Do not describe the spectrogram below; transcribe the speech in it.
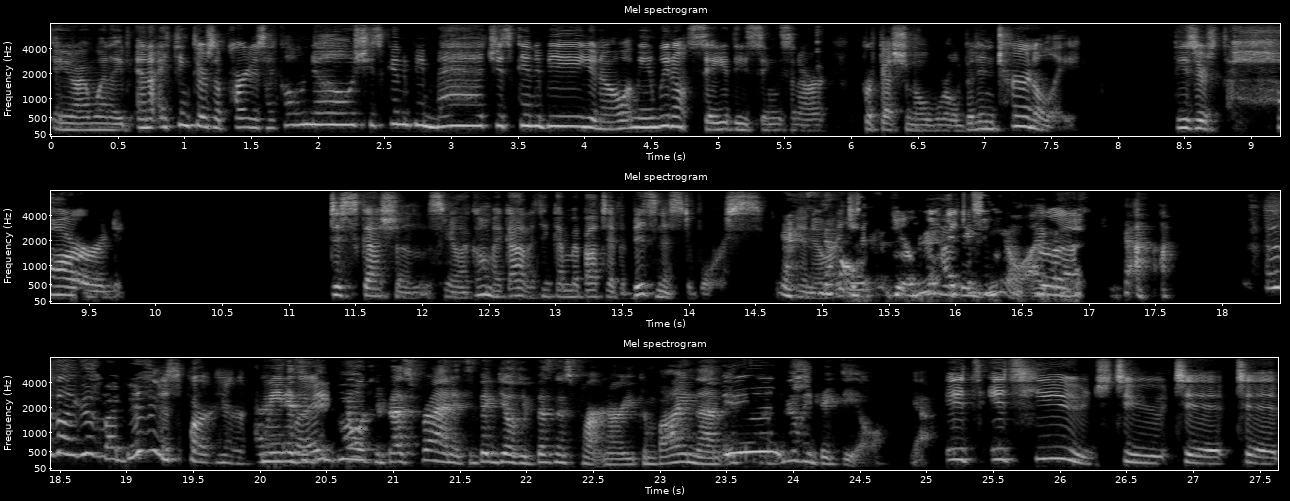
you know, I want to leave. And I think there's a part that's like, oh no, she's going to be mad. She's going to be, you know, I mean, we don't say these things in our professional world, but internally, these are hard discussions. You're like, oh my God, I think I'm about to have a business divorce. You know, no, I just, really I just, deal. I, a, yeah. I was like, this is my business partner. I mean, it's right? a big deal with your best friend. It's a big deal with your business partner. You combine them. It's a really big deal. Yeah. It's it's huge to to to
